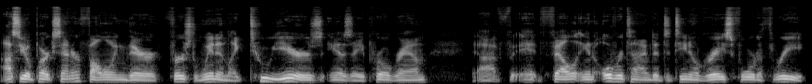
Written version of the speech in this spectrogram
Osseo Park Center, following their first win in like two years as a program, uh, it fell in overtime to Totino Grace four to three.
